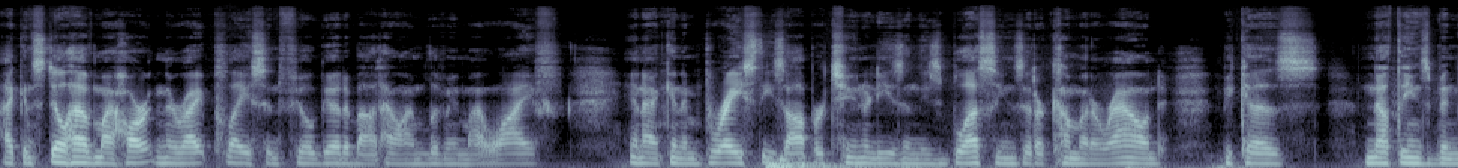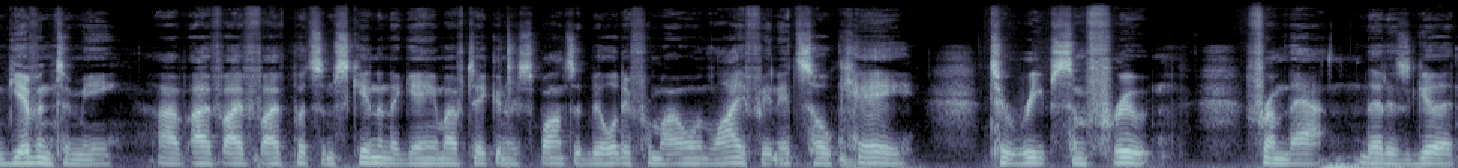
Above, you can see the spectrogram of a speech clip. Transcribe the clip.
I can still have my heart in the right place and feel good about how I'm living my life. And I can embrace these opportunities and these blessings that are coming around because nothing's been given to me. I've, I've, I've, I've put some skin in the game. I've taken responsibility for my own life, and it's okay to reap some fruit from that that is good.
